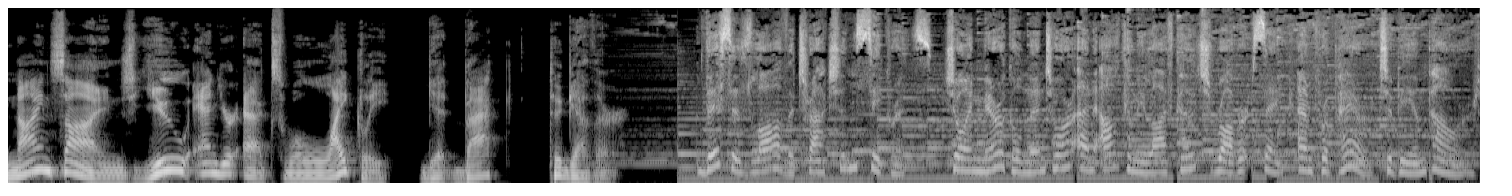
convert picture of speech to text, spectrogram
Nine signs you and your ex will likely get back together. This is Law of Attraction Secrets. Join Miracle Mentor and Alchemy Life Coach Robert Zink and prepare to be empowered.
